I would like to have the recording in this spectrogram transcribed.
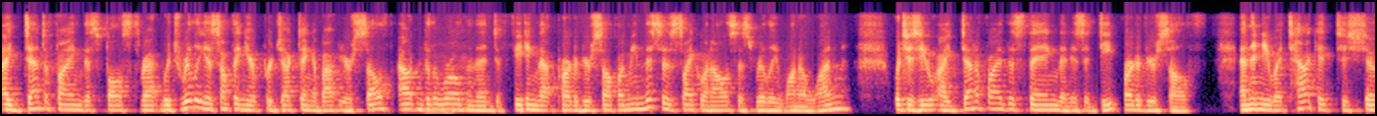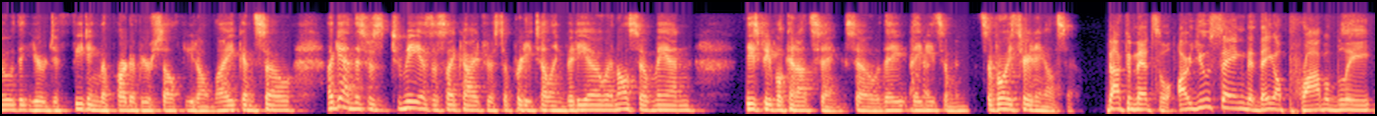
I, identifying this false threat, which really is something you're projecting about yourself out into the world, mm-hmm. and then defeating that part of yourself. I mean, this is psychoanalysis really 101, which is you identify this thing that is a deep part of yourself and then you attack it to show that you're defeating the part of yourself you don't like. And so, again, this was to me as a psychiatrist a pretty telling video. And also, man, these people cannot sing, so they they need some some voice training also. Dr. Metzl, are you saying that they are probably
